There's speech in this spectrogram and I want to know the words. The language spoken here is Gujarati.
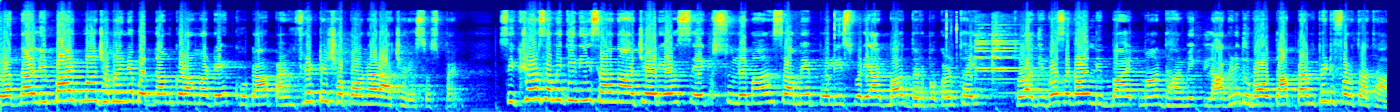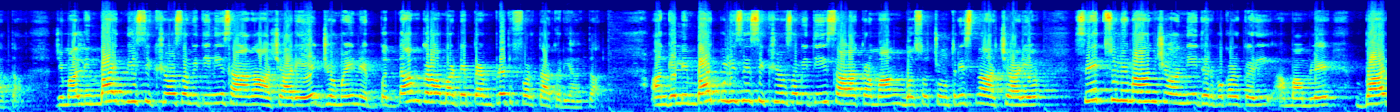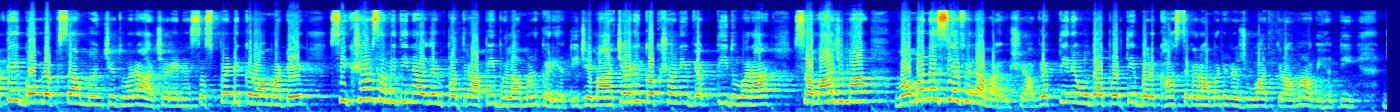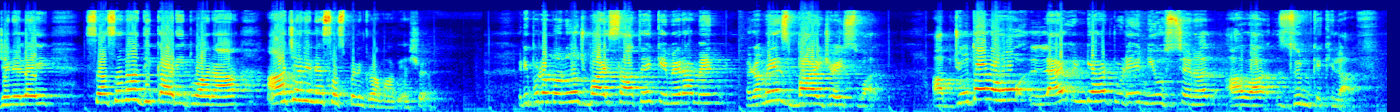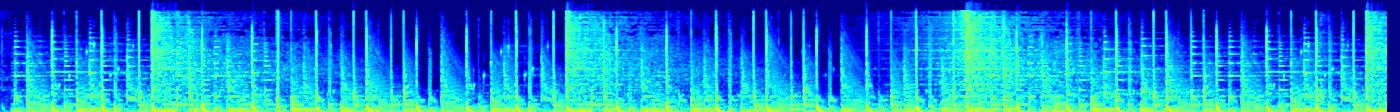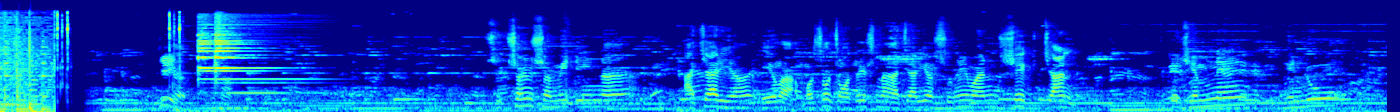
સુરતના લિંબાયતમાં જમાઈને બદનામ કરવા માટે ખોટા પેમ્ફલેટ છપાવનાર આચાર્ય સસ્પેન્ડ શિક્ષણ સમિતિની સાના આચાર્ય શેખ સુલેમાન સામે પોલીસ ફરિયાદ બાદ ધરપકડ થઈ. થોડા દિવસ અગાઉ લિંબાયતમાં ધાર્મિક લાગણી દુભાવતા પેમ્ફલેટ ફરતા હતા, જેમાં લિંબાયતની શિક્ષણ સમિતિની શાળાના આચાર્યએ જમાઈને બદનામ કરવા માટે પેમ્ફલેટ ફરતા કર્યા હતા. અંગે લિંબાયત પોલીસે શિક્ષણ સમિતિ શાળા ક્રમાંક બસો ચોત્રીસના આચાર્ય શેખ સુલેમાન શાહની ધરપકડ કરી આ મામલે ભારતીય ગૌરક્ષા મંચ દ્વારા આચાર્યને સસ્પેન્ડ કરવા માટે શિક્ષણ સમિતિને આવેદનપત્ર આપી ભલામણ કરી હતી, જેમાં આચાર્ય કક્ષાની વ્યક્તિ દ્વારા સમાજમાં વમનસ્ય ફેલાવાયું છે. આ વ્યક્તિને હોદ્દા પરથી બરખાસ્ત કરવા માટે રજૂઆત કરવામાં આવી હતી, જેને લઈ શાસનાધિકારી દ્વારા આચાર્યને સસ્પેન્ડ કરવામાં આવ્યા છે. રિપોર્ટર મનોજભાઈ સાથે કેમેરામેન રમેશભાઈ જયસ્વાલ. आप जोता रहो live India Today news channel आवा जुर्म के खिलाफ। शिक्षण समिति आचार्य एवं बसो चौतरीस आचार्य सुनेमान शेख चाँद કે જેમને હિન્દુ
